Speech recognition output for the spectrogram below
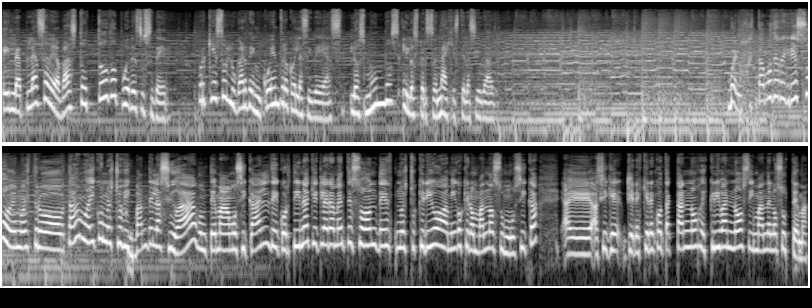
En la Plaza de Abasto todo puede suceder, porque es un lugar de encuentro con las ideas, los mundos y los personajes de la ciudad. Bueno, estamos de regreso en nuestro. Estábamos ahí con nuestro Big Band de la ciudad, un tema musical de cortina que claramente son de nuestros queridos amigos que nos mandan su música. Eh, así que quienes quieren contactarnos, escríbanos y mándenos sus temas.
